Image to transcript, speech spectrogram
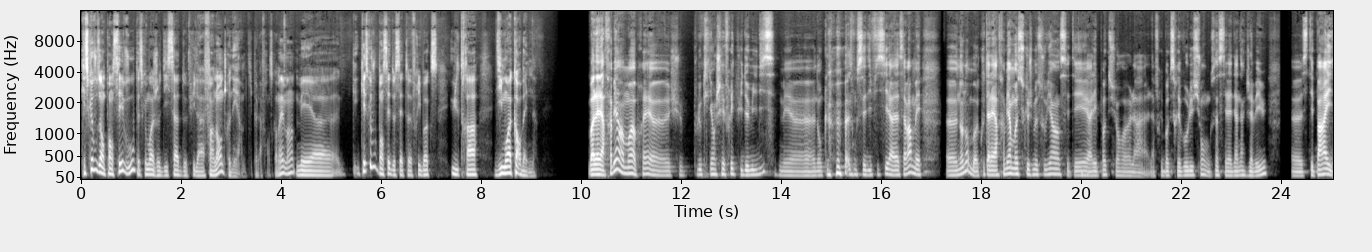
Qu'est-ce que vous en pensez, vous? Parce que moi, je dis ça depuis la Finlande, je connais un petit peu la France quand même, hein, mais euh, qu'est-ce que vous pensez de cette Freebox Ultra? Dis-moi, Corben. Bah, elle a l'air très bien. Hein. Moi, après, euh, je suis plus client chez Free depuis 2010, mais euh, donc donc c'est difficile à savoir. Mais non, non, bah, écoute, elle a l'air très bien. Moi, ce que je me souviens, c'était à l'époque sur la, la Freebox Révolution. Donc ça, c'était la dernière que j'avais eue c'était pareil,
